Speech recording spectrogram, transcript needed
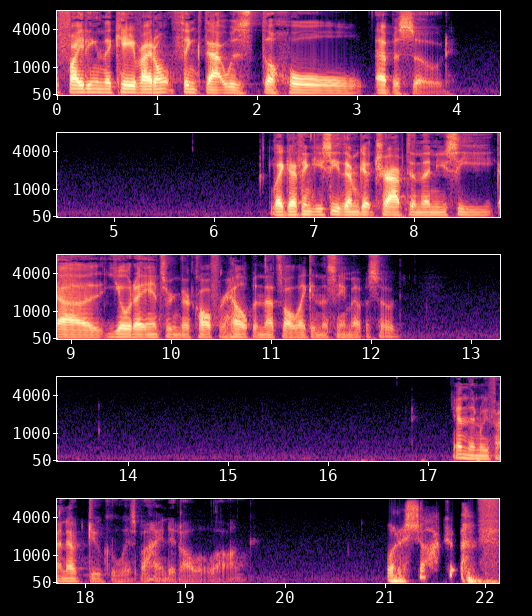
fighting in the cave, I don't think that was the whole episode. Like I think you see them get trapped and then you see uh, Yoda answering their call for help and that's all like in the same episode. And then we find out Dooku was behind it all along. What a shock!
